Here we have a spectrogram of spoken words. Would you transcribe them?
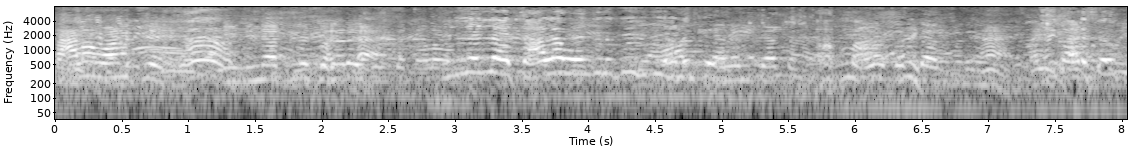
தலை உனக்கு இல்ல இல்ல தலை உங்களுக்கு இது எனக்கு கடைசியில்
